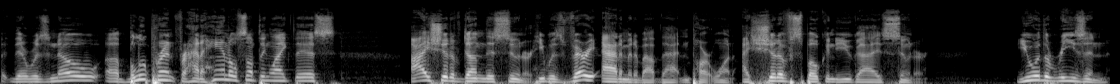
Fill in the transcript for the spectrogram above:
there was no uh, blueprint for how to handle something like this. I should have done this sooner. He was very adamant about that in part one. I should have spoken to you guys sooner. You were the reason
